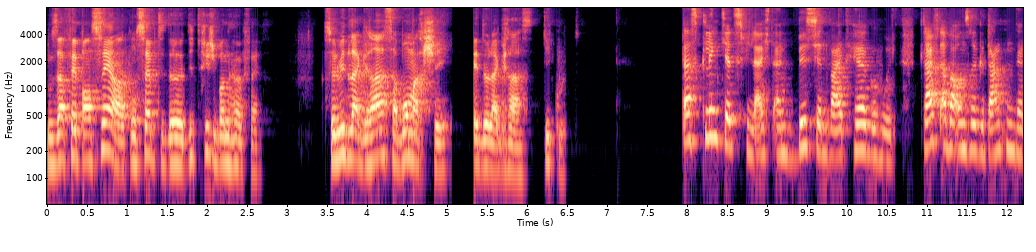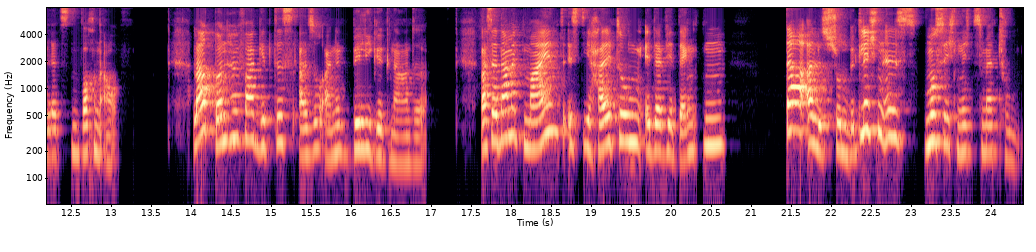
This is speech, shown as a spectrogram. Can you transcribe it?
nous a fait penser à un concept de Dietrich Bonhoeffer, celui de la grâce à bon marché et de la grâce qui coûte. Das klingt jetzt vielleicht ein bisschen weit hergeholt, greift aber unsere Gedanken der letzten Wochen auf. Laut Bonhoeffer gibt es also eine billige Gnade. Was er damit meint, ist die Haltung, in der wir denken, da alles schon beglichen ist, muss ich nichts mehr tun.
